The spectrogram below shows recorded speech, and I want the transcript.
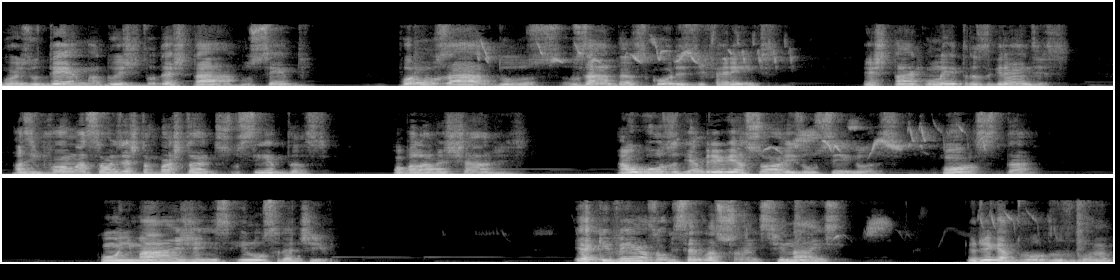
pois o tema do estudo está no centro. Foram usados, usadas cores diferentes, está com letras grandes. As informações estão bastante sucintas, com palavras-chave. Ao uso de abreviações ou siglas, consta com imagens ilustrativas. E aqui vem as observações finais. Eu digo a todos, a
